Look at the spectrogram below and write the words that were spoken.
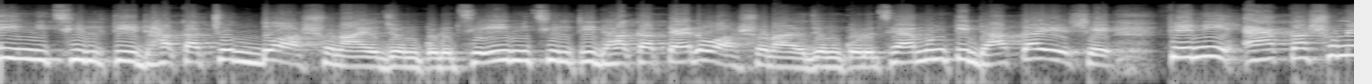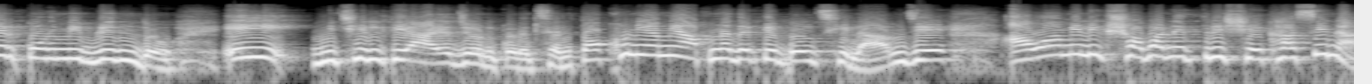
এই মিছিলটি ঢাকা চোদ্দ আসন আয়োজন করেছে, এই মিছিলটি ঢাকা তেরো আসন আয়োজন করেছে, এমনকি ঢাকায় এসে ফেনী এক আসনের কর্মীবৃন্দ এই মিছিলটি আয়োজন করেছেন। তখনই আমি আপনাদেরকে বলছিলাম যে, আওয়ামী লীগ সভানেত্রী শেখ হাসিনা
